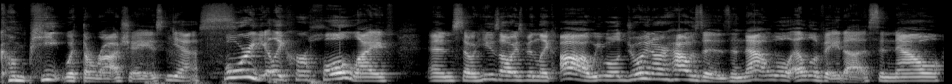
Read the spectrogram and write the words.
compete with the Rajes Yes. for like her whole life. And so he's always been like, ah, we will join our houses and that will elevate us. And now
